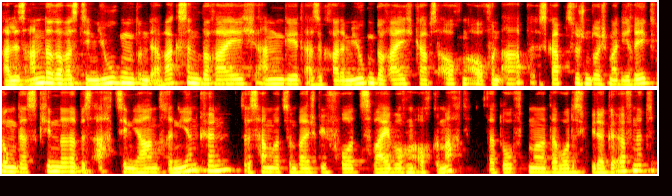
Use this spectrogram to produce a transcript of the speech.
Alles andere, was den Jugend- und Erwachsenenbereich angeht, also gerade im Jugendbereich gab es auch ein Auf und Ab. Es gab zwischendurch mal die Regelung, dass Kinder bis 18 Jahren trainieren können. Das haben wir zum Beispiel vor zwei Wochen auch gemacht. Da durften wir, da wurde es wieder geöffnet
